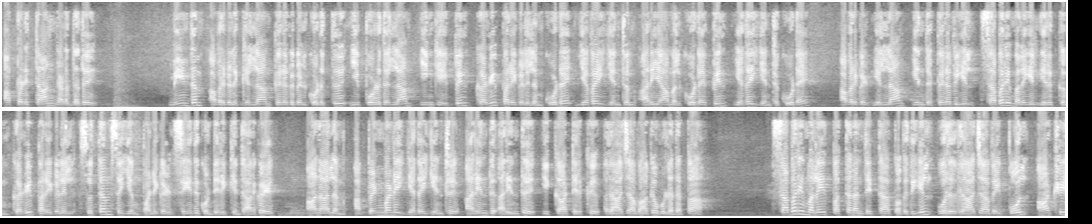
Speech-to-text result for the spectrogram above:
அப்படித்தான் நடந்தது. மீண்டும் அவர்களுக்கெல்லாம் பிறகுகள் கொடுத்து இப்பொழுதெல்லாம் இங்கே பின் கழிப்பறைகளிலும் கூட எவை என்றும் அறியாமல் கூட பின் எதை என்று கூட அவர்கள் எல்லாம் இந்த பிறவியில் சபரிமலையில் இருக்கும் கழிப்பறைகளில் சுத்தம் செய்யும் பணிகள் செய்து கொண்டிருக்கின்றார்கள். ஆனாலும் அப்பெண்மணி எதை என்று அறிந்து அறிந்து இக்காட்டிற்கு ராஜாவாக உள்ளதப்பா? சபரிமலை பத்தனந்திட்டா பகுதியில் ஒரு ராஜாவை போல் ஆட்சி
